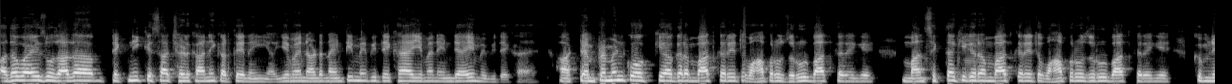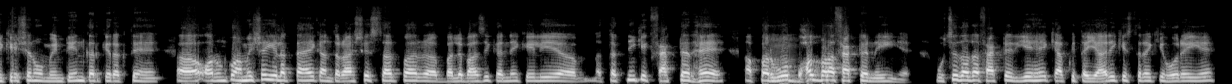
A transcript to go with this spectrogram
अदरवाइज़ वो ज़्यादा टेक्निक के साथ छेड़खानी करते नहीं है। ये मैंने अंडर 19 में भी देखा है ये मैंने इंडिया ए में भी देखा है। हाँ टेम्परामेंट को की अगर हम बात करें तो वहाँ पर वो ज़रूर बात करेंगे। मानसिकता की अगर हम बात करें तो वहाँ पर वो ज़रूर बात करेंगे। कम्युनिकेशन वो मेंटेन करके रखते हैं। और उनको हमेशा ये लगता है कि अंतर्राष्ट्रीय स्तर पर बल्लेबाजी करने के लिए तकनीक एक फैक्टर है पर वो हम्म। बहुत बड़ा फैक्टर नहीं है। उससे ज़्यादा फैक्टर ये है कि आपकी तैयारी किस तरह की हो रही है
